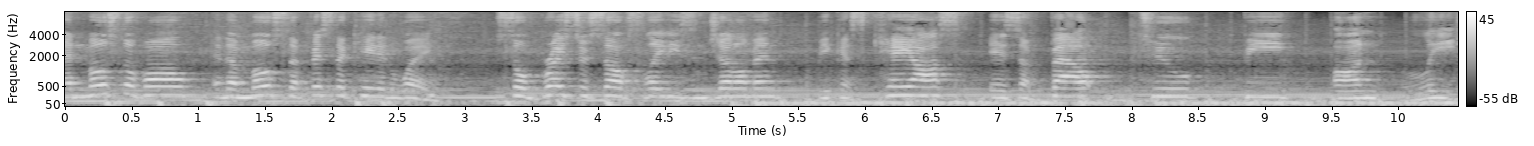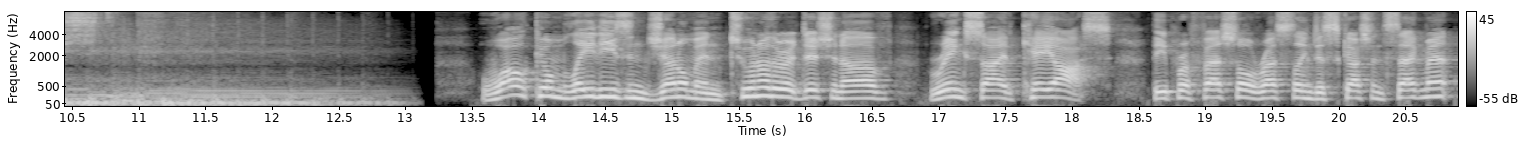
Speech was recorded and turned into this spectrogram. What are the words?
and most of all, in the most sophisticated way. So brace yourselves, ladies and gentlemen, because chaos is about to be unleashed. Welcome, ladies and gentlemen, to another edition of Ringside Chaos, the professional wrestling discussion segment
